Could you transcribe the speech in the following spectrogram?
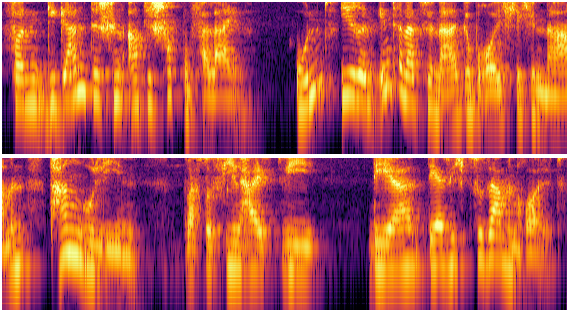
von gigantischen Artischocken verleihen und ihren international gebräuchlichen Namen Pangolin, was so viel heißt wie der, der sich zusammenrollt.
